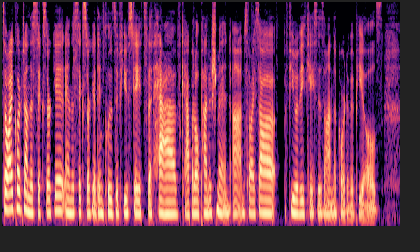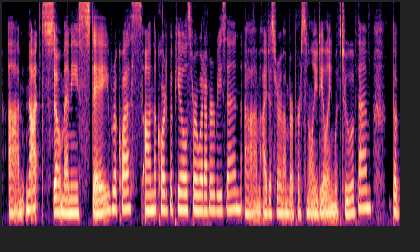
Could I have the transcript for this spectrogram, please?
So I clerked on the Sixth Circuit, and the Sixth Circuit includes a few states that have capital punishment. Um, so I saw a few of these cases on the Court of Appeals. Um, not so many stay requests on the Court of Appeals for whatever reason. Um, I just remember personally dealing with two of them, but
